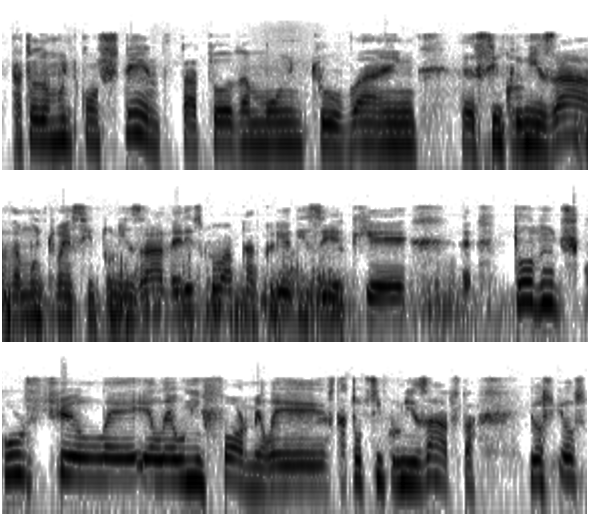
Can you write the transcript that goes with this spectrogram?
está toda muito consistente, está toda muito bem uh, sincronizada, muito bem sintonizada. Era isso que eu há bocado queria dizer, que é uh, todo o discurso ele é, ele é uniforme, ele é, está todo sincronizado, está, eles, eles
